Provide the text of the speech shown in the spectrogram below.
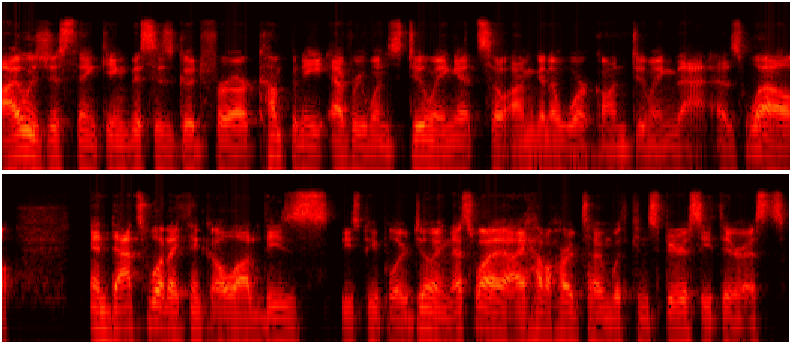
I was just thinking, this is good for our company. Everyone's doing it. So I'm going to work on doing that as well. And that's what I think a lot of these, these people are doing. That's why I have a hard time with conspiracy theorists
